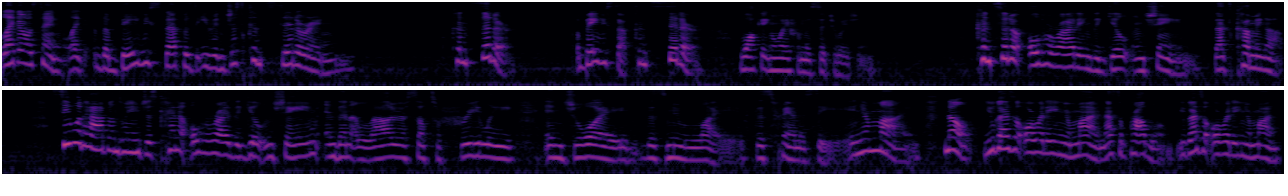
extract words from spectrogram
like I was saying, like the baby step is even just considering, consider, a baby step, consider walking away from the situation. Consider overriding the guilt and shame that's coming up see what happens when you just kind of override the guilt and shame and then allow yourself to freely enjoy this new life, this fantasy in your mind. No, you guys are already in your mind. That's a problem. You guys are already in your mind.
